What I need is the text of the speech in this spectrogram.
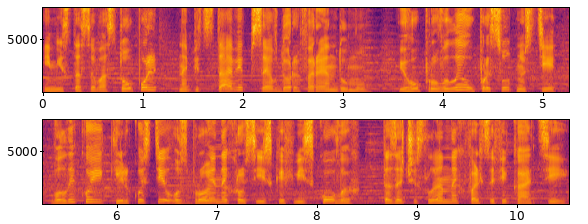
і міста Севастополь на підставі псевдореферендуму. Його провели у присутності великої кількості озброєних російських військових та за численних фальсифікацій.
